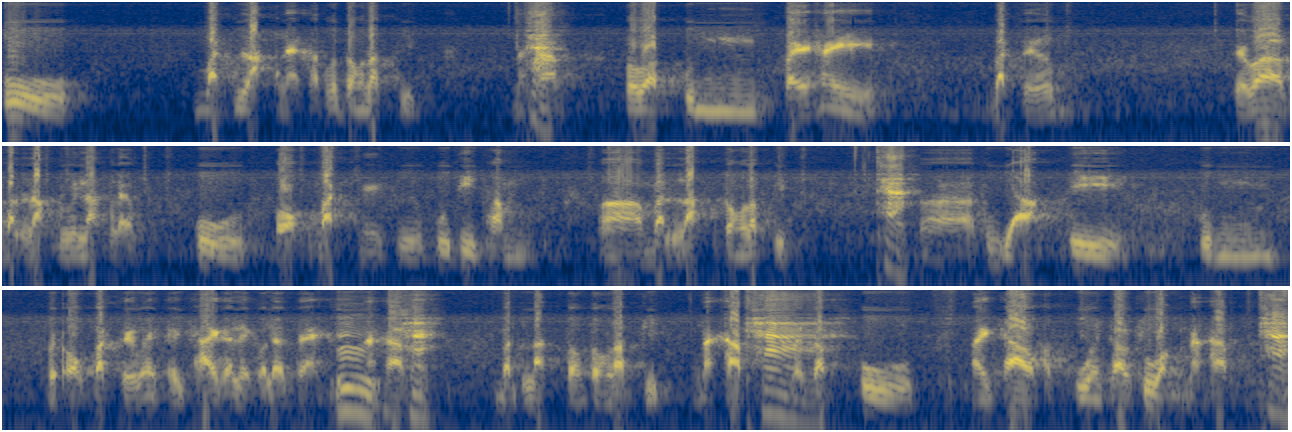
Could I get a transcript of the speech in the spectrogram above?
ผู้บัตรหลักนะครับ ก็ต้องรับผิดนะครับ เพราะว่าคุณไปให้บัตรเสริม แต่ว่าบัตรหลักโดยหลักแล้ว ผู้ออกบัตรเนี่ยคือผู้ที่ทำอ่าบัตรหลักต้องรับผิดค่ะอ่าทุกอย่างที่คุณไปออกบัตรเสริมให้ใครใช้กันอะไรก็แล้วแต่อืมนะครับค่ะบัตรหลักต้องต้องรับผิดนะครับค่ะแล้วกับผู้ ให้เช่ากับผู้ให้เช่าช่วงนะครับค่ะ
